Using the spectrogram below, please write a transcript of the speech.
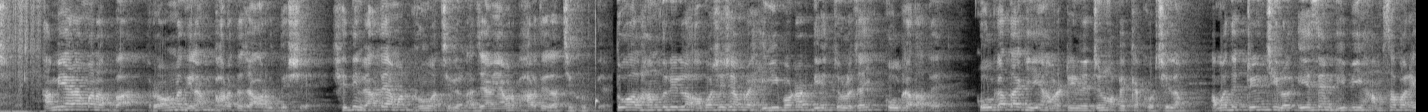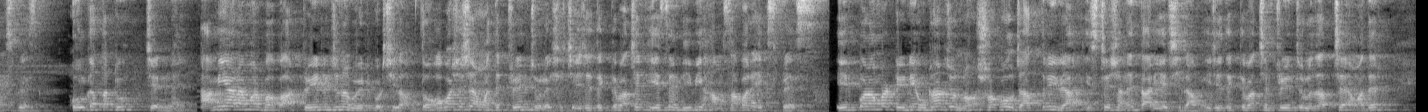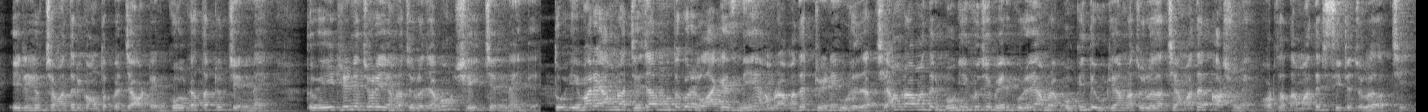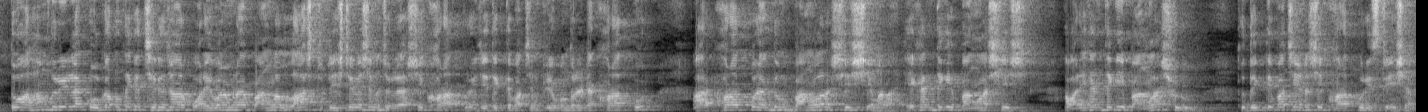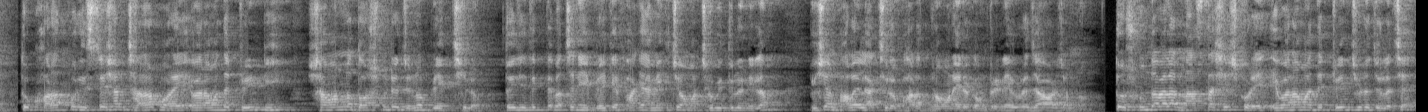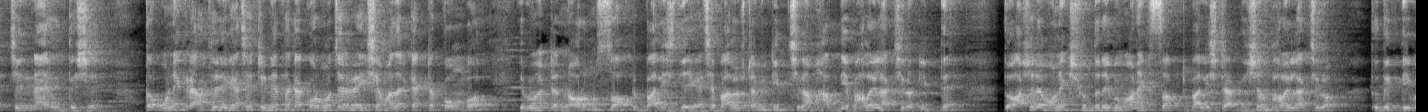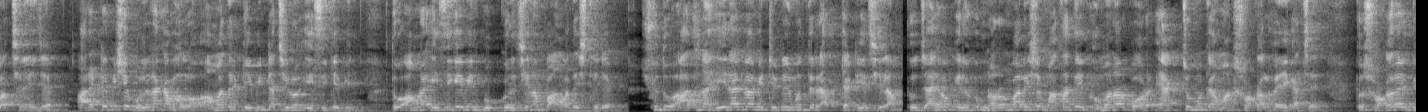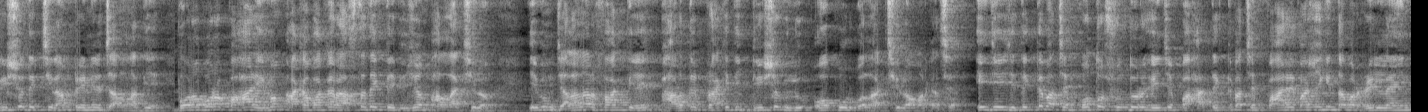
আমি আর আমার আব্বা রওনা দিলাম ভারতে যাওয়ার উদ্দেশ্যে। সেদিন রাতে আমার ঘুম হচ্ছিল না যে আমি আমার ভারতে যাচ্ছি ঘুরতে। তো আলহামদুলিল্লাহ, অবশেষে আমরা হিলি বর্ডার দিয়ে চলে যাই কলকাতাতে। কলকাতা গিয়ে আমরা ট্রেনের জন্য অপেক্ষা করছিলাম। আমাদের ট্রেন ছিল S M V V Humsafar express. Kolkata to Chennai. আমি আর আমার বাবা ট্রেনের জন্য ওয়েট করছিলাম। তো অবশেষে আমাদের ট্রেন চলে এসেছে। এই যে দেখতে পাচ্ছেন S M V V Humsafar express এরপর আমরা ট্রেনে ওঠার জন্য সকল যাত্রীরা স্টেশনে দাঁড়িয়েছিলাম। এই যে দেখতে পাচ্ছেন ট্রেন চলে যাচ্ছে আমাদের। এটাই হচ্ছে আমাদের গন্তব্যে যাওয়া ট্রেন কলকাতা টু চেন্নাই। তো এই ট্রেনে চড়েই আমরা চলে যাব সেই চেন্নাইতে। তো এবারে আমরা যে যার মতো করে লাগেজ নিয়ে আমরা আমাদের ট্রেনে উঠে যাচ্ছি। আমরা আমাদের বগি খুঁজে বের করে আমরা বগিতে উঠে আমরা চলে যাচ্ছি আমাদের আসনে, অর্থাৎ আমাদের সিটে চলে যাচ্ছি। তো আলহামদুলিল্লাহ কলকাতা থেকে ছেড়ে যাওয়ার পরে এবার আমরা বাংলার লাস্ট ডেস্টিনেশনে চলে আসছি খরাতপুর এই যে দেখতে পাচ্ছেন প্রিয় বন্ধুরা, এটা খরাতপুর আর খরাতপুর একদম বাংলার শেষ সীমানা, এখান থেকে বাংলা শেষ। আবার এখান থেকেই বাংলা শুরু। তো দেখতে পাচ্ছেন এটা সেই খরাতপুর স্টেশন। তো খরাতপুর স্টেশন ছাড়ার পরে এবার আমাদের ট্রেনটি সামান্য দশ মিনিটের জন্য ব্রেক ছিল। তো এই যে দেখতে পাচ্ছেন এই ব্রেকের ফাঁকে আমি কিছু আমার ছবি তুলে নিলাম। ভীষণ ভালোই লাগছিল ভারত ভ্রমণে এরকম ট্রেনে ঘুরে যাওয়ার জন্য। তো সন্ধ্যাবেলা নাস্তা শেষ করে এবার আমাদের ট্রেন ছুটে চলেছে চেন্নাইয়ের উদ্দেশ্যে। তো অনেক রাত হয়ে গেছে, ট্রেনে থাকা কর্মচারীরা এসে আমাদেরকে একটা কম্বল এবং একটা নরম সফট বালিশ দিয়ে গেছে। বালিশটা আমি টিপছিলাম, হাত দিয়ে ভালোই লাগছিল টিপতে। তো আসলে অনেক সুন্দর এবং অনেক সফট বালিশটা ভীষণ ভালোই লাগছিল। তো দেখতেই পাচ্ছেন এই যে। আরেকটা বিষয় বলে রাখা ভালো, আমাদের কেবিনটা ছিল এসি কেবিন। তো আমরা এসি কেবিন বুক করেছিলাম বাংলাদেশ থেকে। শুধু আজ না, এর আগে আমি ট্রেনের মধ্যে রাত কাটিয়েছিলাম। তো যাই হোক, এরকম নরম বালিশে মাথা দিয়ে ঘুমানোর পর এক চমকে আমার সকাল হয়ে গেছে। তো সকালের দৃশ্য দেখছিলাম ট্রেনের জানলা দিয়ে। বড় বড় পাহাড় এবং আঁকাবাঁকা রাস্তা দেখতে ভীষণ ভালো লাগছিল এবং জ্বালানার ফাঁক দিয়ে ভারতের প্রাকৃতিক দৃশ্যগুলো অপূর্ব লাগছিল আমার কাছে। এই যে এই যে, দেখতে পাচ্ছেন কত সুন্দর এই যে পাহাড়। দেখতে পাচ্ছেন পাহাড়ের পাশে কিন্তু আবার রেল লাইন।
